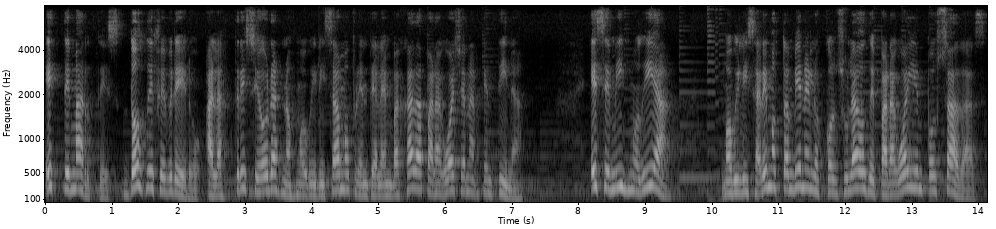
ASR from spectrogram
Este martes 2 de febrero a las 13 horas nos movilizamos frente a la Embajada Paraguaya en Argentina. Ese mismo día movilizaremos también en los consulados de Paraguay en Posadas,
